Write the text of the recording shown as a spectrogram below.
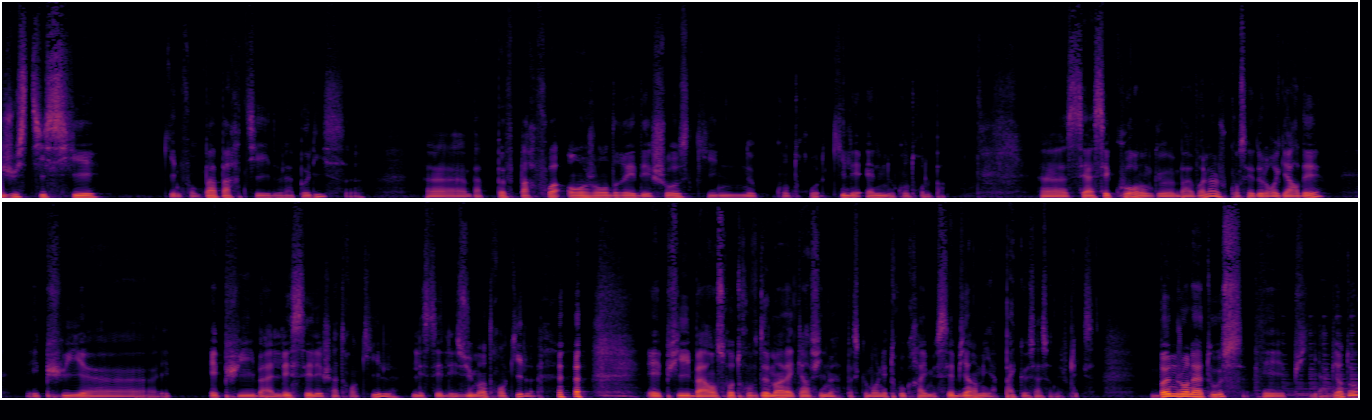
justiciers qui ne font pas partie de la police euh, bah, peuvent parfois engendrer des choses qu'ils ne et elles ne contrôlent pas. Euh, c'est assez court, donc euh, bah, voilà, je vous conseille de le regarder. Et puis, euh, et, puis bah, laissez les chats tranquilles, laissez les humains tranquilles. et puis, bah, on se retrouve demain avec un film. Parce que bon, les true crime, c'est bien, mais il n'y a pas que ça sur Netflix. Bonne journée à tous, et puis à bientôt.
